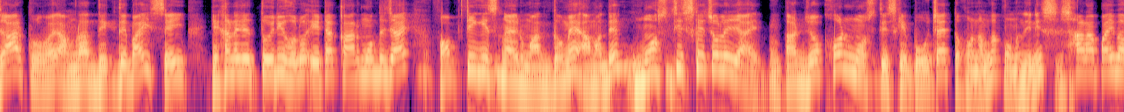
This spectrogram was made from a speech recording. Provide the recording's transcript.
যার প্রভাবে আমরা দেখতে পাই সেই এখানে যে তৈরি হলো, এটা কার মধ্যে যায়? অপটিক স্নায়ুর মাধ্যমে আমাদের মস্তিষ্কে চলে যায়। আর যখন মস্তিষ্কে পৌঁছায়, তখন আমরা কোনো জিনিস সাড়া পাই বা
